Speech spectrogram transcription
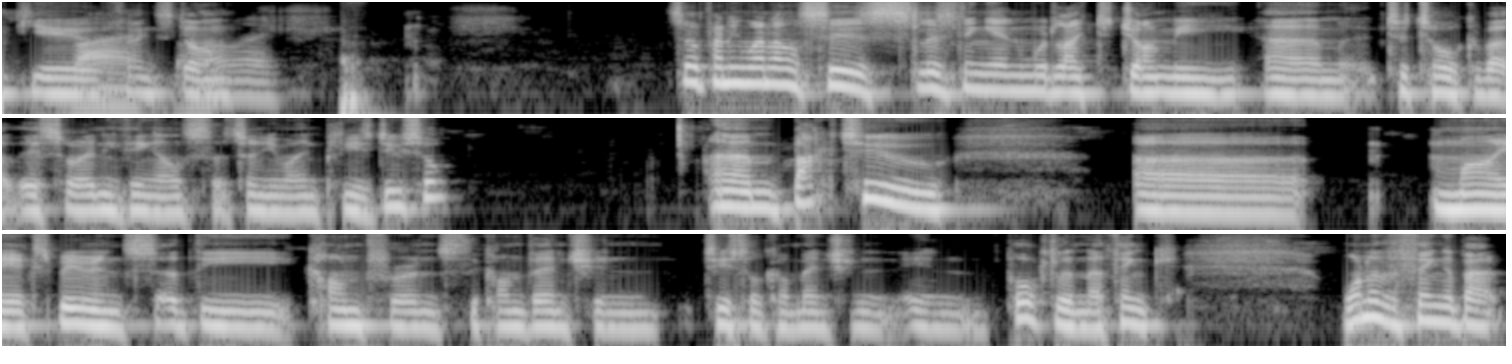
Thank you. Bye. Thanks, Tom. Bye. So, if anyone else is listening in would like to join me um, to talk about this or anything else that's on your mind, please do so. Um, back to uh, my experience at the conference, the convention, TESOL convention in Portland. I think one of the thing about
